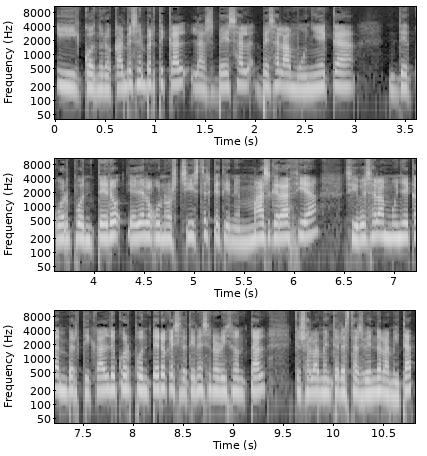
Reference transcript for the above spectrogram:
y cuando lo cambias en vertical, las ves a, ves a la muñeca de cuerpo entero y hay algunos chistes que tienen más gracia si ves a la muñeca en vertical de cuerpo entero que si la tienes en horizontal, que solamente le estás viendo la mitad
